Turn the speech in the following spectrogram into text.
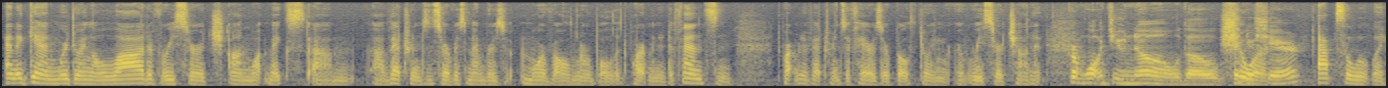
And again, we're doing a lot of research on what makes um, uh, veterans and service members more vulnerable. The Department of Defense and Department of Veterans Affairs are both doing uh, research on it. From what you know, though, can Sure. you share? Absolutely.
